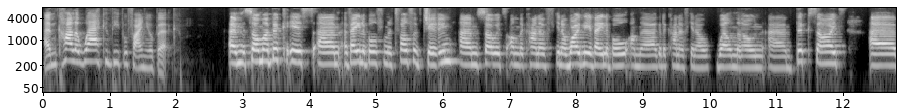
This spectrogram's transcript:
Um, Carla, where can people find your book? Um, so my book is um, available from the 12th of June. Um, so it's on the kind of, you know, widely available on the, the kind of, you know, well-known um, book sites. Uh,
